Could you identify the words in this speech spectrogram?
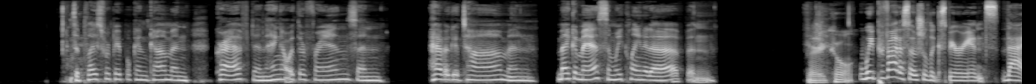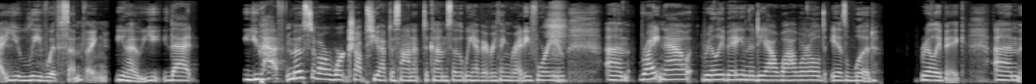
it's a place where people can come and craft and hang out with their friends and have a good time and make a mess and we clean it up and very cool. We provide a social experience that you leave with something, you know, you, that you have most of our workshops you have to sign up to come so that we have everything ready for you. Um, right now really big in the diy world is wood. Really big. Um,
